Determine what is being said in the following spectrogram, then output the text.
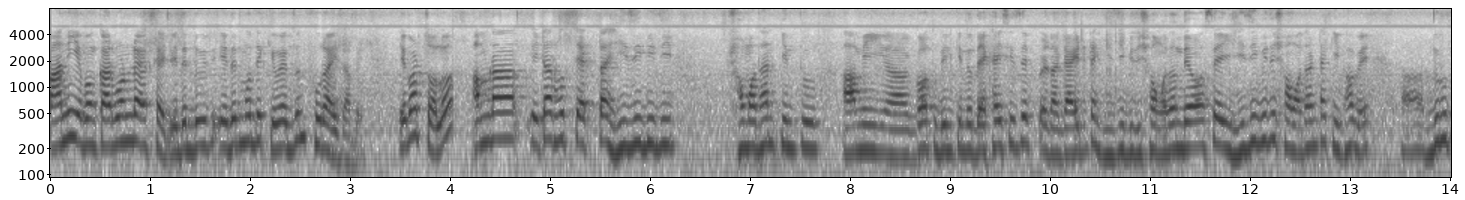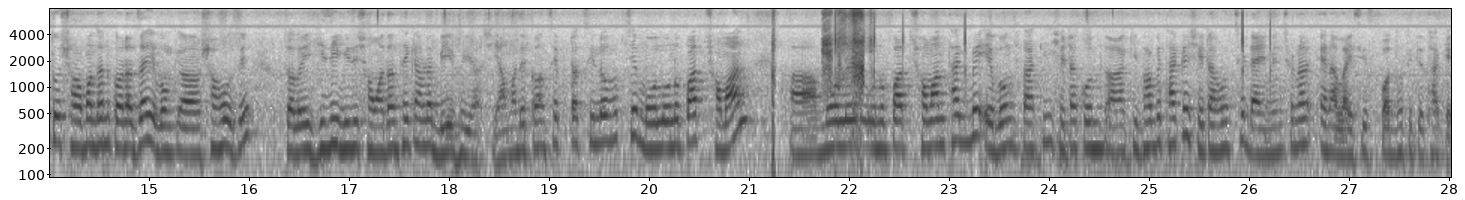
পানি এবং কার্বন ডাইঅক্সাইড, এদের দুই, এদের মধ্যে কেউ একজন ফুরাই যাবে। এবার চলো, আমরা এটার হচ্ছে একটা হিজিবিজি সমাধান কিন্তু আমি গতদিন কিন্তু দেখাইছি যে গাইডে একটা হিজিবিজি সমাধান দেওয়া আছে। এই হিজিবিজি সমাধানটা কীভাবে দ্রুত সমাধান করা যায় এবং সহজে চলো এই হিজিবিজি সমাধান থেকে আমরা বের হয়ে আসি। আমাদের কনসেপ্টটা ছিল হচ্ছে মৌল অনুপাত সমান মৌলের অনুপাত সমান থাকবে এবং তা কি, সেটা কোন কীভাবে থাকে, সেটা হচ্ছে ডাইমেনশনাল অ্যানালাইসিস পদ্ধতিতে থাকে।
